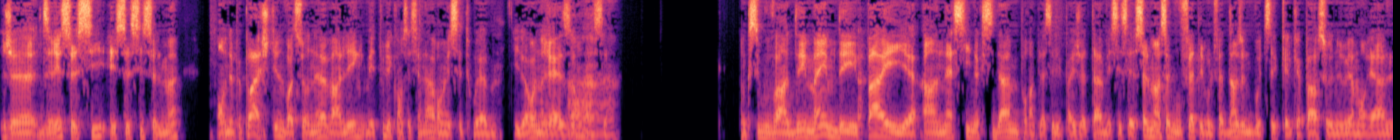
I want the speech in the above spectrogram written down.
Je dirais ceci et ceci seulement. On ne peut pas acheter une voiture neuve en ligne, mais tous les concessionnaires ont un site web. Il aura une raison à ça. Donc, si vous vendez même des pailles en acier inoxydable pour remplacer les pailles jetables, et si c'est seulement ça que vous faites et vous le faites dans une boutique quelque part sur une rue à Montréal,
